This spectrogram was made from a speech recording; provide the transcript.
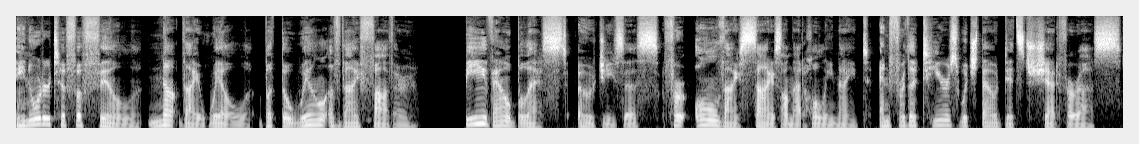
in order to fulfill not thy will, but the will of thy Father. Be thou blessed, O Jesus, for all thy sighs on that holy night, and for the tears which thou didst shed for us.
